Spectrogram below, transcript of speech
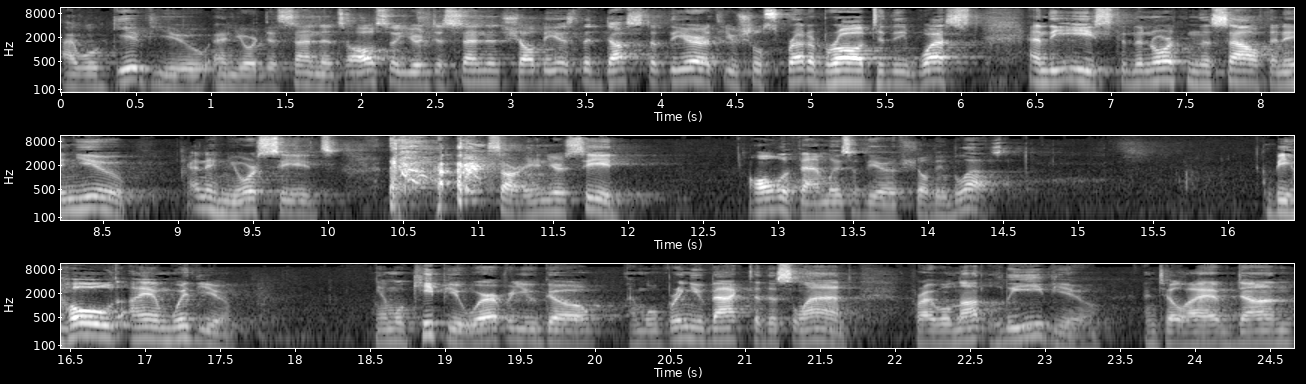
I will give you and your descendants. Also, your descendants shall be as the dust of the earth. You shall spread abroad to the west and the east, to the north and the south, and in you and in your seeds, sorry, in your seed, all the families of the earth shall be blessed. Behold, I am with you and will keep you wherever you go, and will bring you back to this land. For I will not leave you until I have done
